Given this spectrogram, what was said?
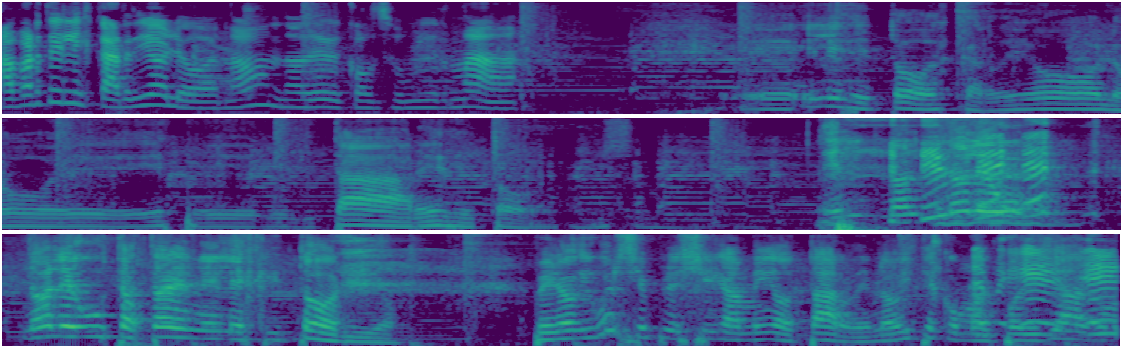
Aparte él es cardiólogo, ¿no? No debe consumir nada. Eh, él es de todo, es cardiólogo, eh, es eh, militar, es de todo. Es Él no, no le, no le gusta estar en el escritorio. Pero igual siempre llega medio tarde, ¿no? ¿Viste? Como el Eh, policía. el-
